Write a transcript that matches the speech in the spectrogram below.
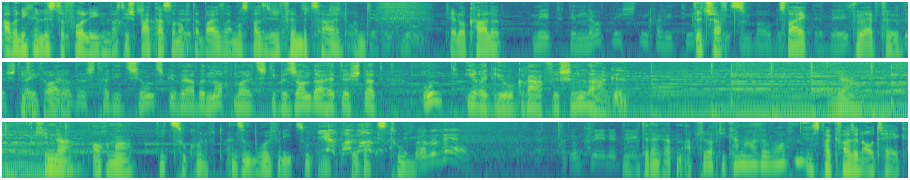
Aber nicht eine Liste vorlegen, was die Sparkasse noch dabei sein muss, weil sie den Film bezahlt und der lokale Wirtschaftszweig Qualitätsweinanbaugebiet der Welt für Äpfel, wie hier gerade. Werders Traditionsgewerbe nochmals die Besonderheit der Stadt und ihrer geografischen Lage. Ja. Kinder, auch immer die Zukunft. Ein Symbol für die Zukunft, für Wachstum. Hat er da gerade einen Apfel auf die Kamera geworfen? Es war quasi ein Outtake.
